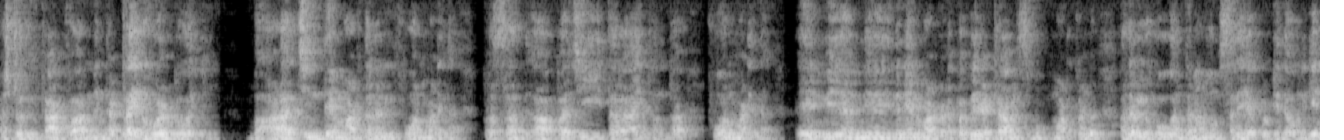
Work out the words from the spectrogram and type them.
ಅಷ್ಟೊತ್ತಿಗೆ ಪ್ಲಾಟ್ಫಾರ್ಮಿಂದ ಟ್ರೈನ್ ಹೊರಟು ಹೋಯ್ತು. ಬಹಳ ಚಿಂತೆ ಮಾಡ್ತಾ ನನಗೆ ಫೋನ್ ಮಾಡಿದ. ಪ್ರಸಾದ್, ಅಪ್ಪಾಜಿ, ಈ ಥರ ಆಯ್ತು ಅಂತ ಫೋನ್ ಮಾಡಿದ. ಏನು ಇದನ್ನೇನು ಮಾಡಬೇಡಪ್ಪ, ಬೇರೆ ಟ್ರಾವೆಲ್ಸ್ ಬುಕ್ ಮಾಡ್ಕೊಂಡು ಅದರಲ್ಲಿ ಹೋಗಂತ ನಾನು ಒಂದು ಸಲಹೆ ಕೊಟ್ಟಿದ್ದೆ ಅವನಿಗೆ.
